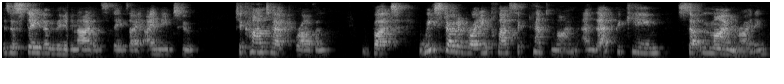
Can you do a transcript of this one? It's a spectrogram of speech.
is a state in the United States. I, I need to, to contact Robin. But we started writing classic pantomime, and that became Sutton Mime Writing.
